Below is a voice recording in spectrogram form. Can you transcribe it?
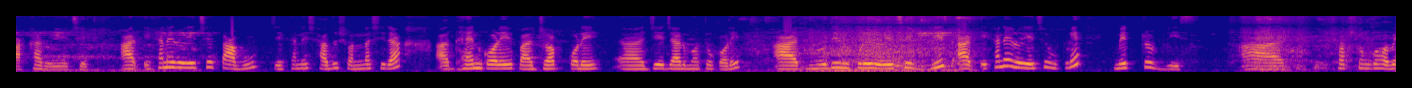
রাখা রয়েছে। আর এখানে রয়েছে তাঁবু, যেখানে সাধু সন্ন্যাসীরা ধ্যান করে বা জপ করে যে যার মতো করে। আর নদীর উপরে রয়েছে ব্রিজ আর এখানে রয়েছে উপরে মেট্রো ব্রিজ আর সৎসঙ্গ হবে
